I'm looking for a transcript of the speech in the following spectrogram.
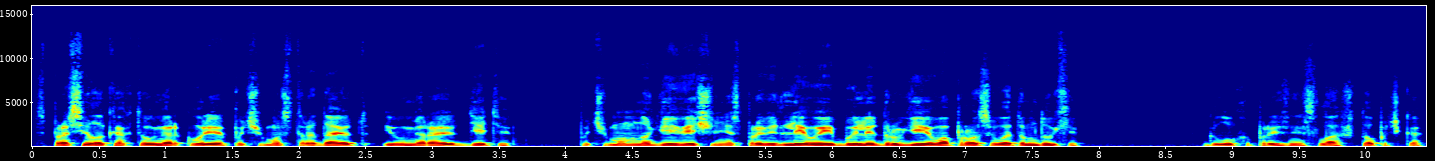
Спросила как-то у Меркурия, почему страдают и умирают дети. Почему многие вещи несправедливы, и были другие вопросы в этом духе. Глухо произнесла штопочка,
